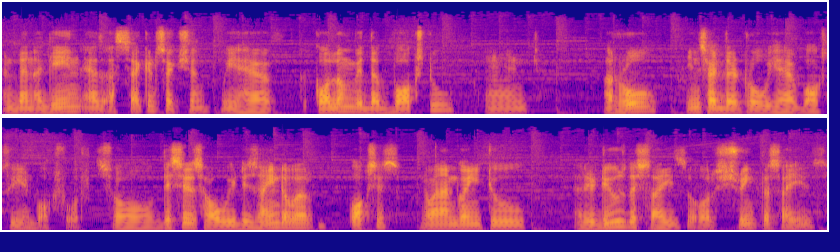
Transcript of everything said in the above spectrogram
and then again as a second section we have a column with the box 2 and a row. Inside that row we have box 3 and box 4 so this is how we designed our boxes. Now when i'm going to reduce the size or shrink the size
